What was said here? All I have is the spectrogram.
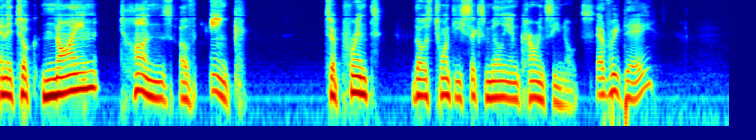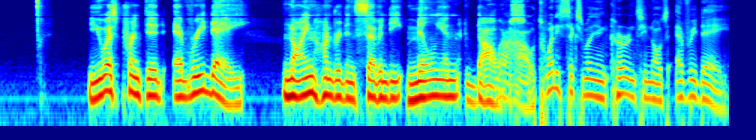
And it took 9 tons of ink to print those 26 million currency notes. Every day, The US printed every day 970 million dollars. wow, twenty six million currency notes every day.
